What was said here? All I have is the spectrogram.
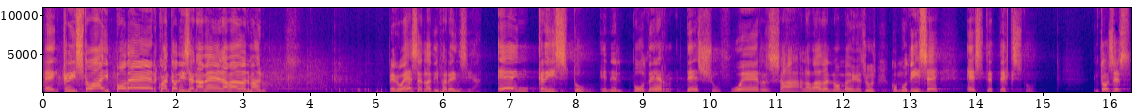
En Cristo hay poder. ¿Cuántos dicen amén, amado hermano? Pero esa es la diferencia. En Cristo, en el poder de su fuerza. Alabado el nombre de Jesús. Como dice este texto. Entonces,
